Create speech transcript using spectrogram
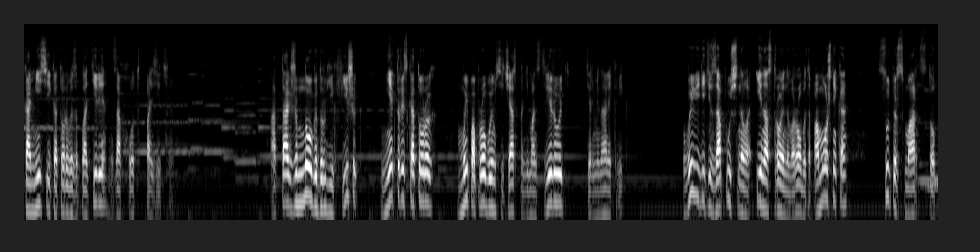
комиссии, которую вы заплатили за вход в позицию а также много других фишек, некоторые из которых мы попробуем сейчас продемонстрировать в терминале Quick. Вы видите запущенного и настроенного робота-помощника Super Smart Stop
